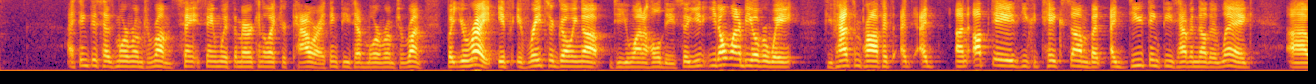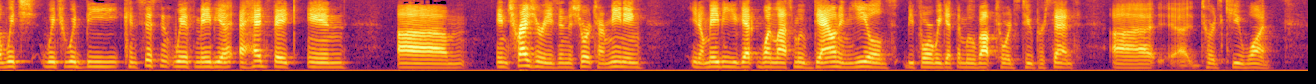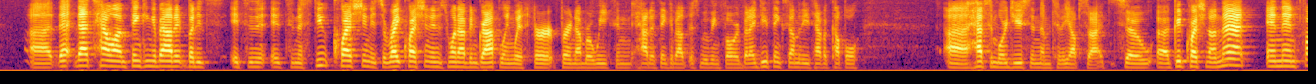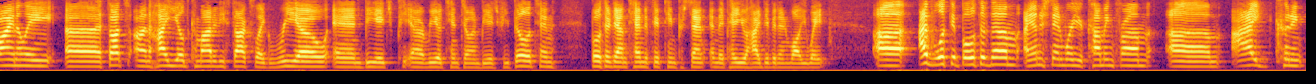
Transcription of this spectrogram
I think this has more room to run. Same, same with American Electric Power. I think these have more room to run. But you're right. If, if rates are going up, do you want to hold these? So you, you don't want to be overweight. If you've had some profits, I, I, on up days you could take some, but I do think these have another leg, uh, which which would be consistent with maybe a, a head fake in um, in treasuries in the short term, meaning you know maybe you get one last move down in yields before we get the move up towards two percent uh, uh, towards Q1. Uh, that that's how I'm thinking about it, but it's it's an it's an astute question. It's a right question, and it's one I've been grappling with for for a number of weeks and how to think about this moving forward. But I do think some of these have a couple uh, have some more juice in them to the upside. So uh, good question on that. And then finally, uh, thoughts on high yield commodity stocks like Rio and BHP uh, Rio Tinto and BHP Billiton. Both are down 10 to 15 percent, and they pay you a high dividend while you wait. Uh, I've looked at both of them. I understand where you're coming from. Um, I couldn't,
